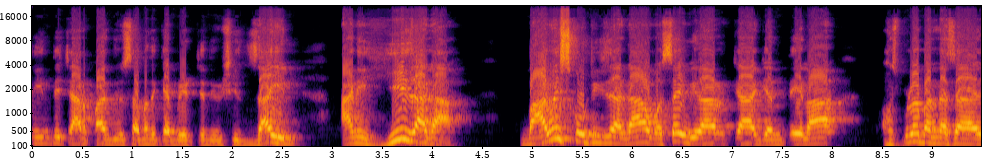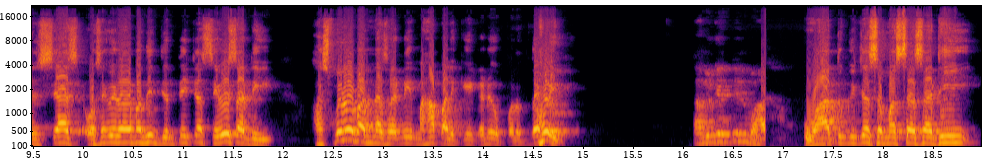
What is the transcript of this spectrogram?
तीन ते चार पाच दिवसामध्ये कॅबिनेटच्या दिवशी जाईल. आणि ही जागा बावीस कोटीची जागा वसई विरारच्या जनतेला हॉस्पिटल बांधण्यासाठी वसई विरारमधील जनतेच्या सेवेसाठी हॉस्पिटल बांधण्यासाठी महापालिकेकडे उपलब्ध होईल. तालुक्यातील वाहतुकीच्या समस्यासाठी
